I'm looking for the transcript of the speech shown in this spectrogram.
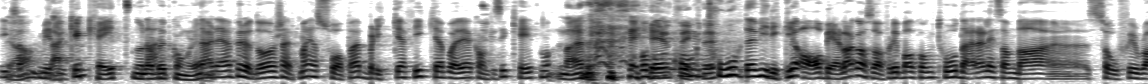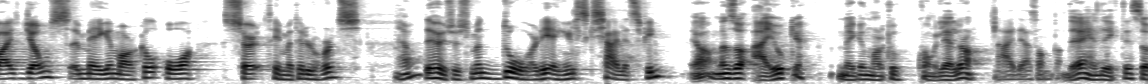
Ikke ja. sant? Det er ikke Kate når du har blitt kongelig. Det er det jeg prøvde å skjerpe meg. Jeg så på det blikket jeg fikk. Jeg bare, jeg kan ikke si Kate nå. Nei, På balkong riktig. to, det er virkelig A- og B-lag, altså. Fordi balkong to, der er liksom da eh, Sophie Wright Jones, Meghan Markle og sir Timothy Lawrence. Ja. Det høres ut som en dårlig engelsk kjærlighetsfilm. ja, men så er jo ikke Meghan Markle kongelig heller, da. Nei, det er sant, da. Det er helt riktig, så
